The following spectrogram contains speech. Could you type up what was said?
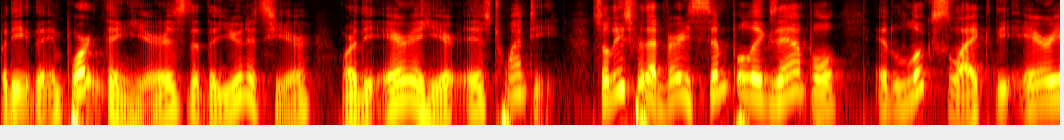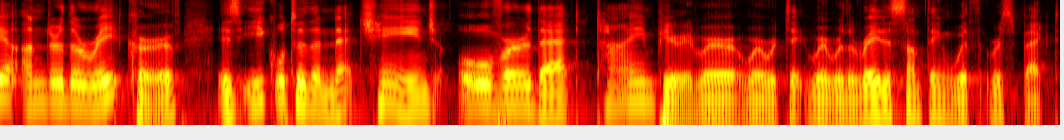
But the, the important thing here is that the units here, or the area here, is 20. So at least for that very simple example, it looks like the area under the rate curve is equal to the net change over that time period, where, where, we're where, where the rate is something with respect,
